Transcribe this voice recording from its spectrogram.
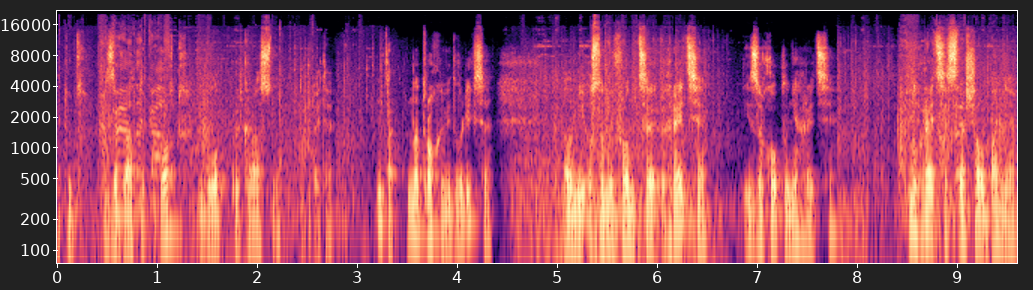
А тут забрати порт було б прекрасно. Давайте. Ну так, на трохи відволікся. Але мій основний фронт це Греція і захоплення Греції. Ну, Греція слеш Албанія.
